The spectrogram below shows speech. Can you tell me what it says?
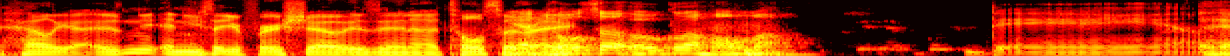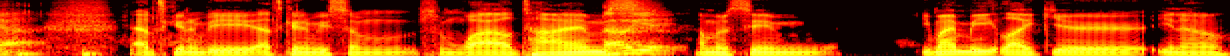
Hell yeah! Isn't you, and you said your first show is in uh, Tulsa, yeah, right? Tulsa, Oklahoma. Damn. Yeah. That's gonna be that's gonna be some some wild times. Oh yeah. I'm gonna see him. You might meet like your you know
